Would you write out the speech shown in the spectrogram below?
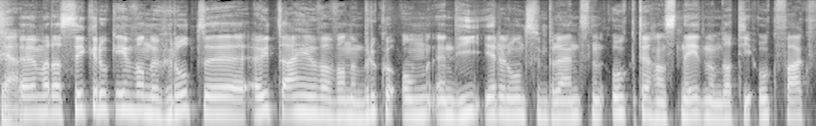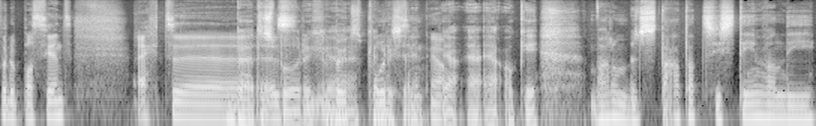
maar dat is zeker ook een van de grote uitdagingen van Van den Broeke om in die ereloonsupplementen ook te gaan snijden, omdat die ook vaak voor de patiënt echt buitensporig, is- eh, buitensporig kunnen zijn. zijn. Ja. Ja, ja, ja, oké. Waarom bestaat dat systeem van die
